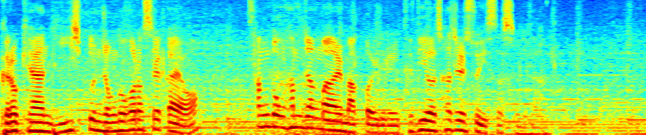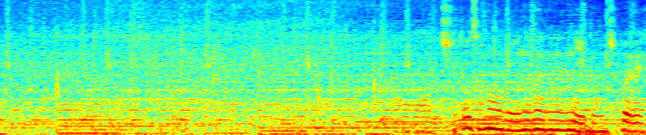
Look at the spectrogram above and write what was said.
그렇게 한 20분 정도 걸었을까요? 상동 함장마을 막걸리를 드디어 찾을 수 있었습니다. 어, 지도상으로는 이 근처에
